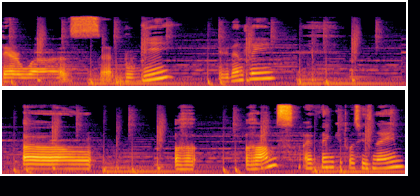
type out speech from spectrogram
there was Boogie, evidently. Rams, I think it was his name.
